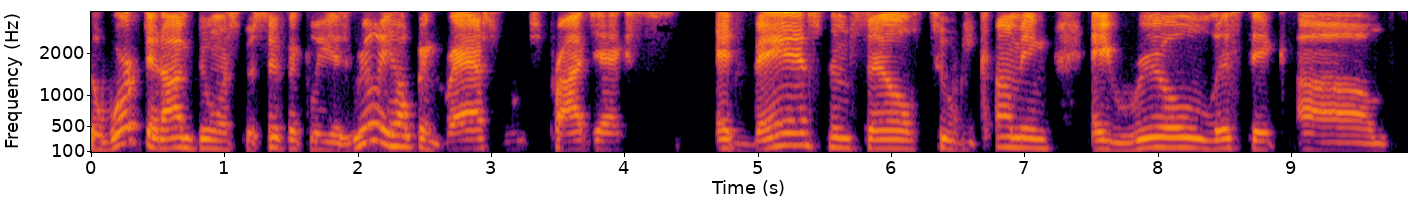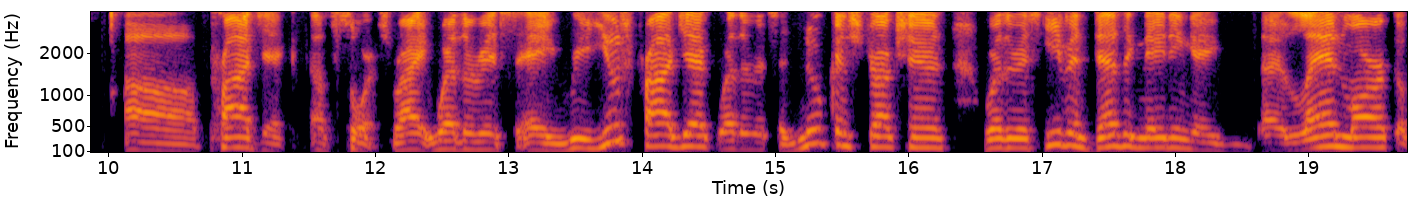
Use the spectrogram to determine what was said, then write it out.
the work that I'm doing specifically is really helping grassroots projects advance themselves to becoming a realistic um, uh, project of sorts, right? Whether it's a reuse project, whether it's a new construction, whether it's even designating a, a landmark, a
